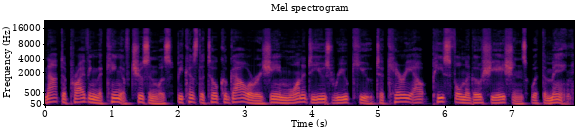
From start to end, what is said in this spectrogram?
Not depriving the king of Chusan was because the Tokugawa regime wanted to use Ryukyu to carry out peaceful negotiations with the Ming.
